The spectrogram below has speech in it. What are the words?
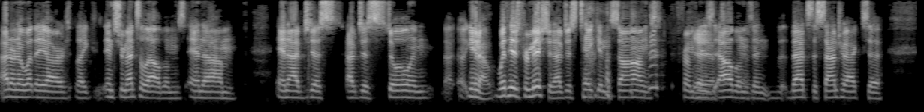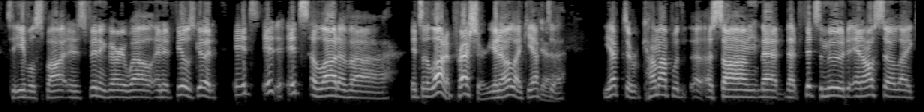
I don't know what they are, like instrumental albums, and um, and I've just I've just stolen, uh, you know, with his permission, I've just taken the songs from Yeah, his yeah, albums, and th- that's the soundtrack to to Evil Spot, and it's fitting very well, and it feels good. It's it it's a lot of uh, it's a lot of pressure, you know, like you have Yeah. to you have to come up with a, a song that that fits the mood, and also like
